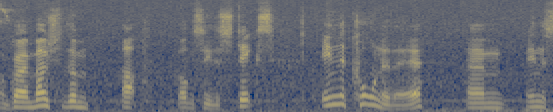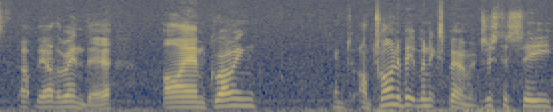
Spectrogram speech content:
I'm growing most of them up obviously the sticks. In the corner there um, in the up the other end there I am growing I'm, I'm trying a bit of an experiment just to see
